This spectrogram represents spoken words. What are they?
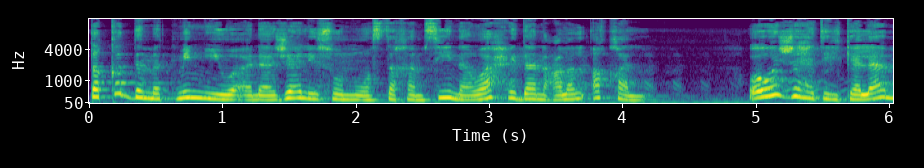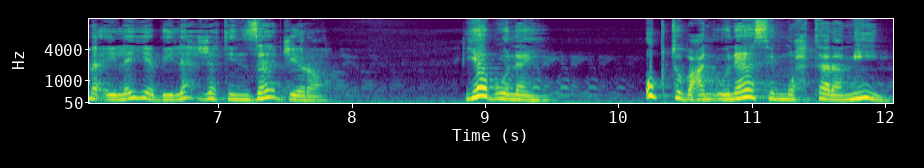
تقدمت مني وأنا جالس وسط خمسين واحدا على الأقل ووجهت الكلام إلي بلهجة زاجرة. يا بني اكتب عن أناس محترمين.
